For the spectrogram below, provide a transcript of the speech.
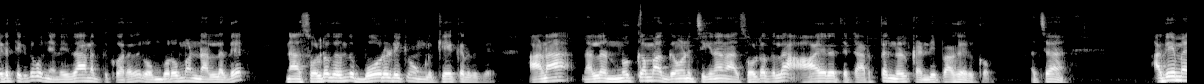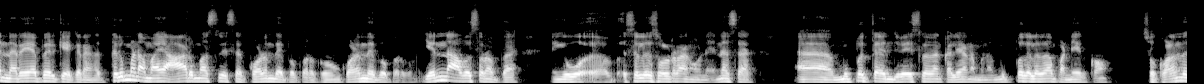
எடுத்துக்கிட்டு கொஞ்சம் நிதானத்துக்கு வர்றது ரொம்ப ரொம்ப நல்லது. நான் சொல்கிறது வந்து போர் அடிக்கும் உங்களுக்கு கேட்குறதுக்கு ஆனால் நல்ல நுணுக்கமாக கவனிச்சிங்கன்னா நான் சொல்கிறதுல ஆயிரத்தெட்டு அர்த்தங்கள் கண்டிப்பாக இருக்கும். ஆச்சா அதே மாதிரி நிறைய பேர் கேட்குறாங்க திருமணமாகி ஆறு மாதத்துலேயே சார் குழந்தை எப்போ பிறக்கும்? குழந்தை எப்போ பிறக்கும்? என்ன அவசரம் இப்போ? நீங்கள் சிலர் சொல்கிறாங்க ஒன்று என்ன சார் முப்பத்தஞ்சு வயசில் தான் கல்யாணம் பண்ண முப்பதில் தான் பண்ணியிருக்கோம். ஸோ குழந்தை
